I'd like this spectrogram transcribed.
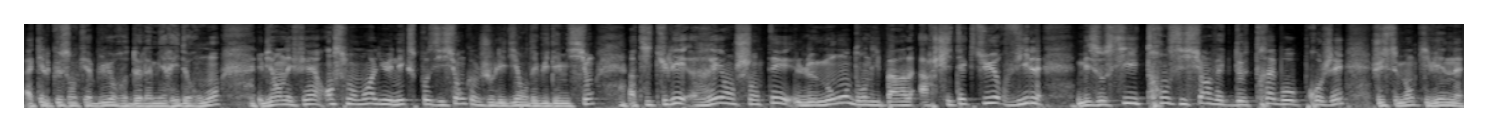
à quelques encablures de la mairie de Rouen. Eh bien, en effet, en ce moment, a une exposition, comme je vous l'ai dit en début d'émission, intitulée Réenchanter le monde. On y parle architecture, ville, mais aussi transition avec de très beaux projets, justement, qui viennent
